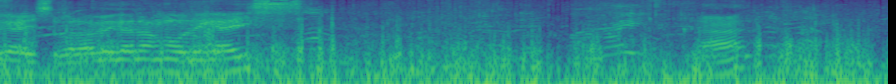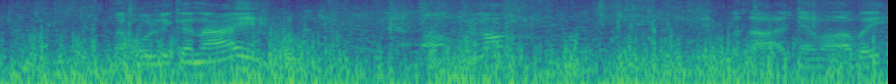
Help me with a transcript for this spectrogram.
Guys, marami ka nang huli guys. Ha? Nahuli ka na eh. Ako lang. Hindi pa saan niya mga bay.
